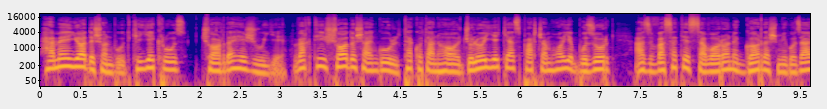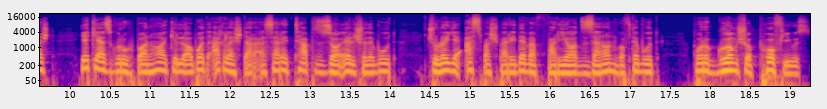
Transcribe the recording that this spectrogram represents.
همه یادشان بود که یک روز چارده ژوئیه وقتی شاد و شنگول تک و تنها جلوی یکی از پرچمهای بزرگ از وسط سواران گاردش میگذشت یکی از گروهبانها که لابد عقلش در اثر تب زائل شده بود جلوی اسبش پریده و فریاد زنان گفته بود برو گم شو پوفیوز.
